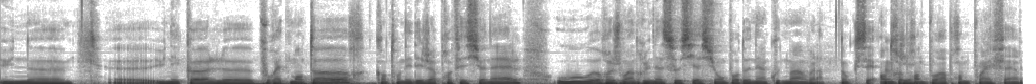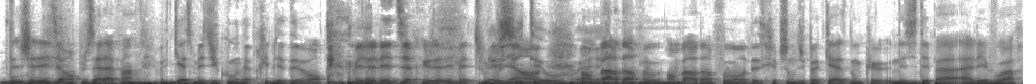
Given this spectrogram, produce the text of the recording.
une, une école pour être mentor quand on est déjà professionnel ou rejoindre une association pour donner un coup de main. Voilà. Donc c'est entreprendre pour apprendre.fr. J'allais dire en plus à la fin du podcast, mais du coup on a pris les devants. Mais j'allais dire que j'allais mettre tous Merci les liens. En, barre d'infos, en barre d'infos, en description du podcast. Donc euh, n'hésitez pas à aller voir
